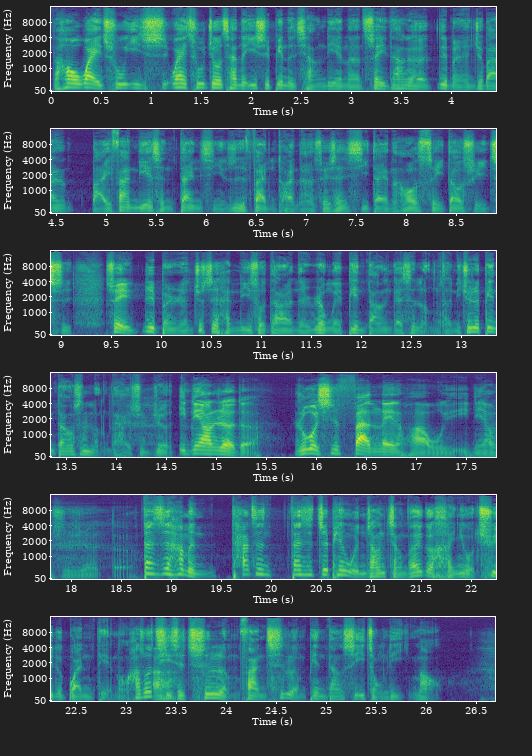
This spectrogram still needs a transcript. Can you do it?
然后外出意识、外出就餐的意识变得强烈呢，所以那个日本人就把白饭捏成蛋形，就是饭团啊，随身携带，然后随到随吃。所以日本人就是很理所当然的认为便当应该是冷的。你觉得便当是冷的还是热的？一定要热的。如果是饭类的话，我一定要是热的。但是他们，他这，但是这篇文章讲到一个很有趣的观点哦。他说，啊其实吃冷饭、吃冷便当是一种礼貌，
